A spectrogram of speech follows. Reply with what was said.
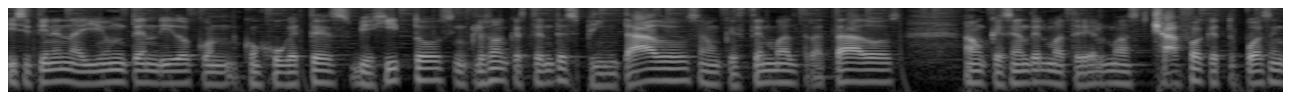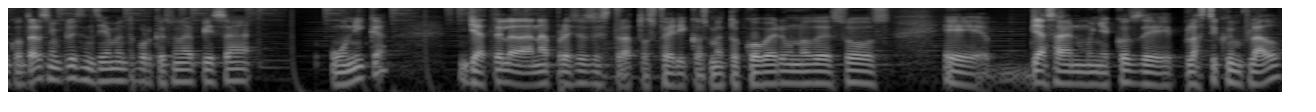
Y si tienen ahí un tendido con, con juguetes viejitos, incluso aunque estén despintados, aunque estén maltratados, aunque sean del material más chafa que tú puedas encontrar, simple y sencillamente porque es una pieza única ya te la dan a precios estratosféricos. Me tocó ver uno de esos, eh, ya saben, muñecos de plástico inflado,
